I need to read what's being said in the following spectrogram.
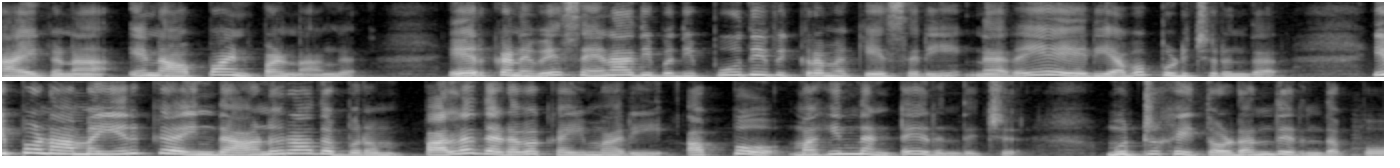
நாயகனாக என்னை அப்பாயிண்ட் பண்ணாங்க. ஏற்கனவே சேனாதிபதி பூதி விக்ரமகேசரி நிறைய ஏரியாவை பிடிச்சிருந்தார். இப்போ நாம் இருக்க இந்த அனுராதபுரம் பல தடவை கைமாறி அப்போது மகிந்தன்ட்டு இருந்துச்சு. முற்றுகை தொடர்ந்து இருந்தப்போ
